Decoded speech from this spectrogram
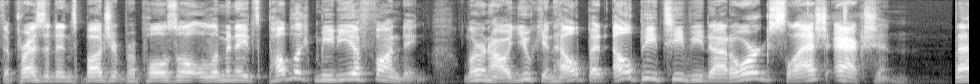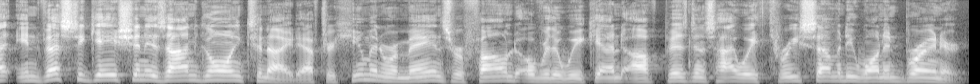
The president's budget proposal eliminates public media funding. Learn how you can help at lptv.org/action. That investigation is ongoing tonight after human remains were found over the weekend off Business Highway 371 in Brainerd.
